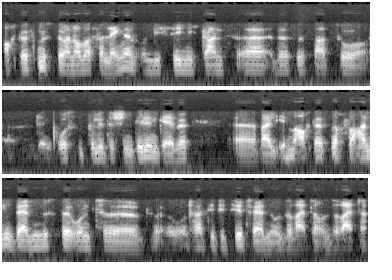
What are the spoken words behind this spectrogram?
auch das müsste man nochmal verlängern und ich sehe nicht ganz, äh, dass es dazu äh, den großen politischen Willen gäbe, äh, weil eben auch das noch verhandelt werden müsste und, und ratifiziert werden und so weiter und so weiter.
